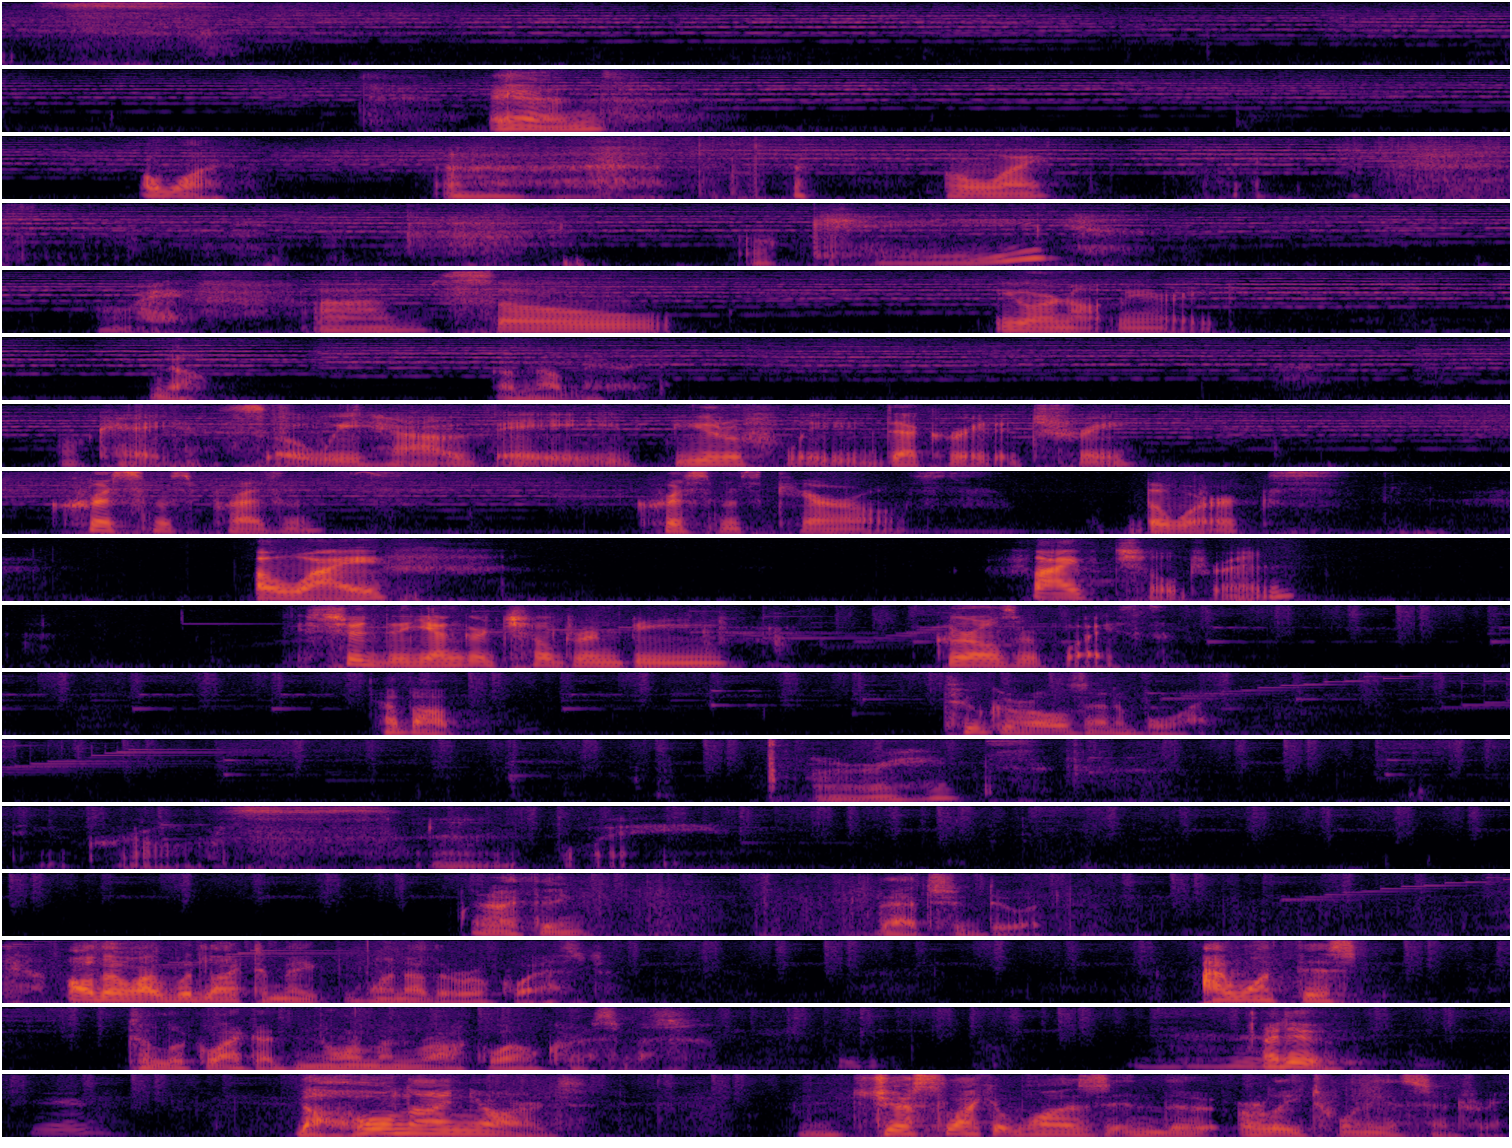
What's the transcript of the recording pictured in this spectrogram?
And a wife. Oh, why? Okay. Wife. Um, so you are not married. No, I'm not married. Okay, so we have a beautifully decorated tree, Christmas presents, Christmas carols, the works, a wife, five children, Should the younger children be girls or boys? How about two girls and a boy? All right. Two girls and a boy. And I think that should do it. Although I would like to make one other request. I want this to look like a Norman Rockwell Christmas. I do. Yeah. The whole nine yards, just like it was in the early 20th century.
